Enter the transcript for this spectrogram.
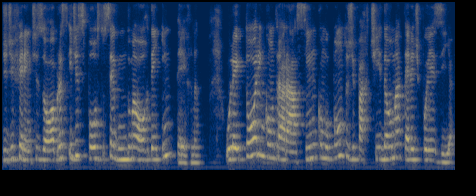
de diferentes obras e disposto segundo uma ordem interna. O leitor encontrará, assim, como pontos de partida ou matéria de poesia.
